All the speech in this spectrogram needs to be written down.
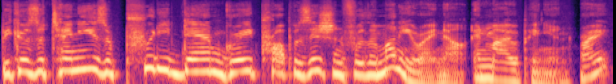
because the 10e is a pretty damn great proposition for the money right now, in my opinion, right?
